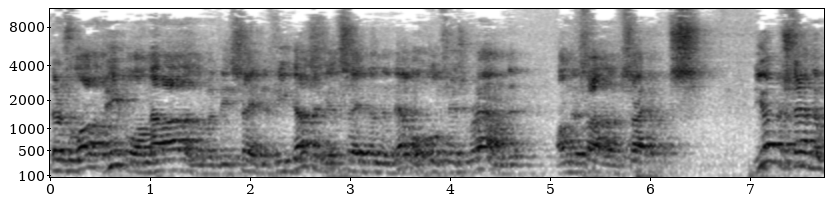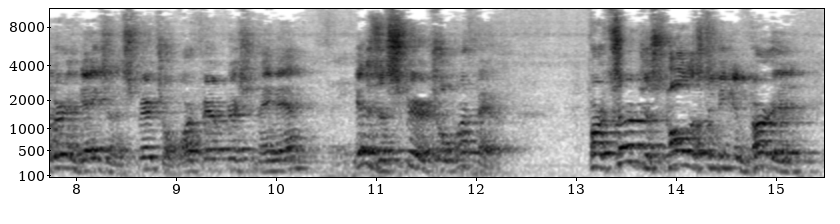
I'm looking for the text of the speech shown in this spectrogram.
there's a lot of people on that island that would be saved. If he doesn't get saved, then the devil holds his ground on this island of Cyprus. Do you understand that we're engaged in a spiritual warfare, Christian? Amen? It is a spiritual warfare. For Sergius Paulus to be converted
